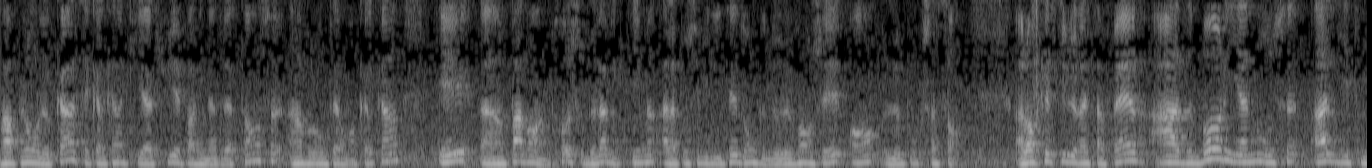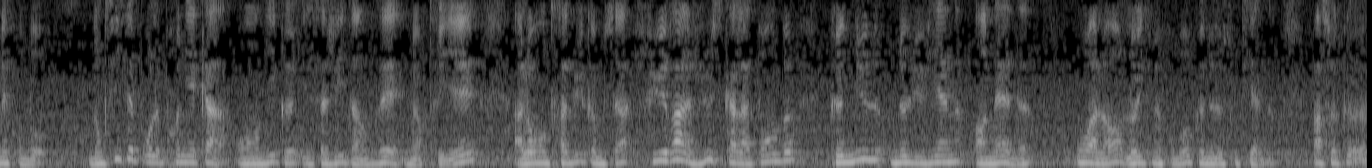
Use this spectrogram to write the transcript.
Rappelons le cas, c'est quelqu'un qui a tué par inadvertance, involontairement quelqu'un, et un parent, un proche de la victime a la possibilité donc de le venger en le pourchassant. Alors qu'est-ce qu'il lui reste à faire? Adbor Yanus al Donc si c'est pour le premier cas, on dit qu'il s'agit d'un vrai meurtrier, alors on traduit comme ça, fuira jusqu'à la tombe, que nul ne lui vienne en aide, ou alors Loït Mechubo, que ne le soutienne. Parce que,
